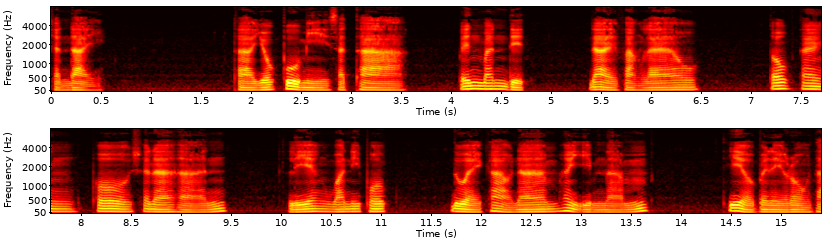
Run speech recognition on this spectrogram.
ฉันใดถ้ายกผู้มีศรัทธา เป็นบัณฑิต ได้ฟังแล้ว ตกแต่งโภชนาหาร เลี้ยงวันิพบด้วยข้าวน้ำให้อิ่มหนำเที่ยวไปในโรงท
